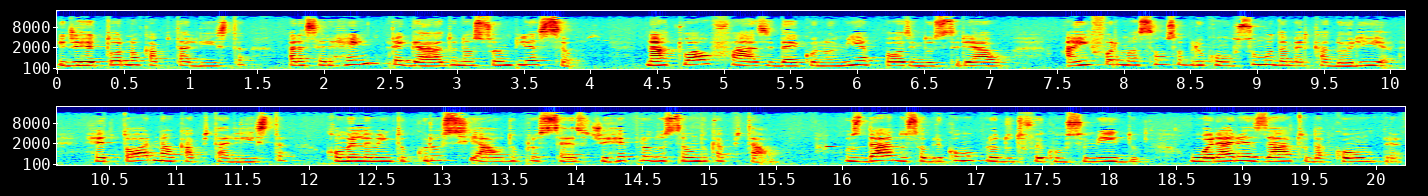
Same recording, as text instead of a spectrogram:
e de retorno ao capitalista para ser reempregado na sua ampliação. Na atual fase da economia pós-industrial, a informação sobre o consumo da mercadoria retorna ao capitalista como elemento crucial do processo de reprodução do capital. Os dados sobre como o produto foi consumido, o horário exato da compra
